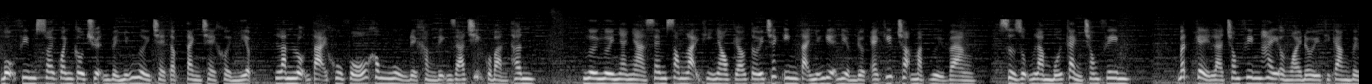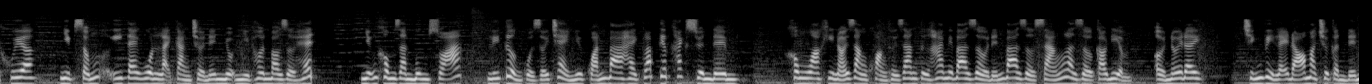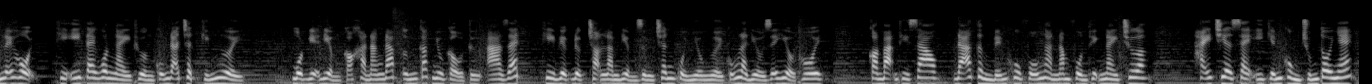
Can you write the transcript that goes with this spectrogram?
Bộ phim xoay quanh câu chuyện về những người trẻ tập tành trẻ khởi nghiệp, lăn lộn tại khu phố không ngủ để khẳng định giá trị của bản thân. Người người nhà nhà xem xong lại thì nhau kéo tới check-in tại những địa điểm được ekip chọn mặt gửi vàng, sử dụng làm bối cảnh trong phim. Bất kể là trong phim hay ở ngoài đời thì càng về khuya, nhịp sống ở Itaewon lại càng trở nên nhộn nhịp hơn bao giờ hết. Những không gian bung xóa, lý tưởng của giới trẻ như quán bar hay club tiếp khách xuyên đêm. Không ngoa khi nói rằng khoảng thời gian từ 23 giờ đến 3 giờ sáng là giờ cao điểm ở nơi đây. Chính vì lẽ đó mà chưa cần đến lễ hội thì Itaewon ngày thường cũng đã chật kín người. Một địa điểm có khả năng đáp ứng các nhu cầu từ A Z thì việc được chọn làm điểm dừng chân của nhiều người cũng là điều dễ hiểu thôi. Còn bạn thì sao? Đã từng đến khu phố ngàn năm phồn thịnh này chưa? Hãy chia sẻ ý kiến cùng chúng tôi nhé!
